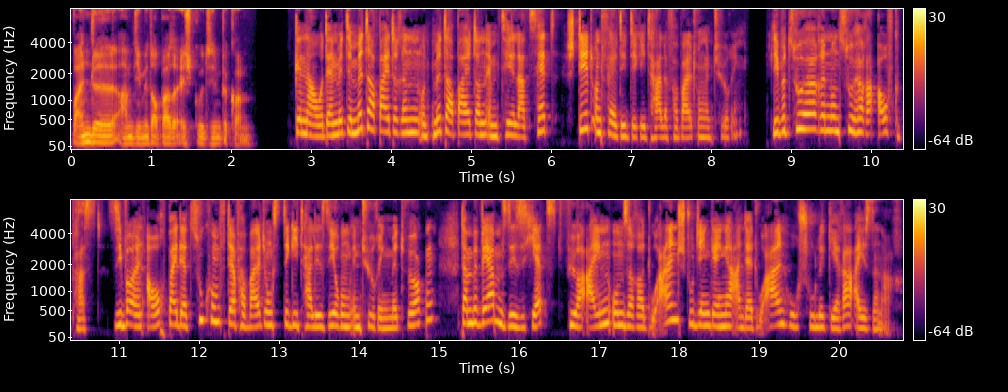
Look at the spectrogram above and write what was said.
Wandel haben die Mitarbeiter echt gut hinbekommen. Genau, denn mit den Mitarbeiterinnen und Mitarbeitern im TLAZ steht und fällt die digitale Verwaltung in Thüringen. Liebe Zuhörerinnen und Zuhörer, aufgepasst! Sie wollen auch bei der Zukunft der Verwaltungsdigitalisierung in Thüringen mitwirken? Dann bewerben Sie sich jetzt für einen unserer dualen Studiengänge an der Dualen Hochschule Gera Eisenach.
